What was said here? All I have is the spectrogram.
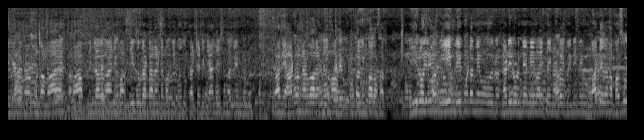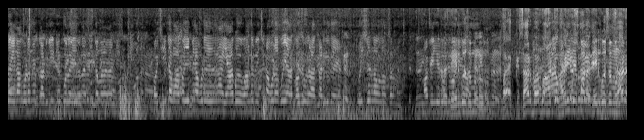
ఏదైనా కాకుండా మా మా పిల్లలు కానీ మా ఫీజులు కట్టాలంటే మాకు ఈరోజు కట్టేటి గ్యాల్యుయేషన్లో లేదు మేము. మాది ఆటో నడవాలంటే మా కొత్తలు నింపాలా సార్? ఈ రోజు మాకు ఏం లేకుండా మేము నడి రోడ్డు మేము ఏమైపోయినట్టు అయిపోయింది మేము మాకు ఏదైనా బస్సులు అయినా కూడా మేము కడిగి డిపోలో ఏదైనా తీసుకొని మాకు జీతం ఆప చెప్పినా కూడా ఏదైనా యాభై వందలు ఇచ్చినా కూడా పోయి బస్సు కడిగితే పొజిషన్లో ఉన్నాం సార్ మేము. మాకు ఈ రోజు దేనికోసం సార్ మాకు ఆటో ఫైనాన్స్. దేనికోసం సార్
